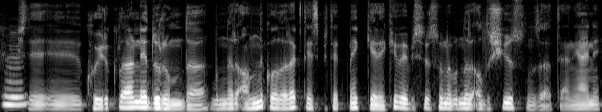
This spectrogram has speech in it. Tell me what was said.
Hı. işte e, kuyruklar ne durumda, bunları anlık olarak tespit etmek gerekiyor ve bir süre sonra bunlara alışıyorsun zaten. Yani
